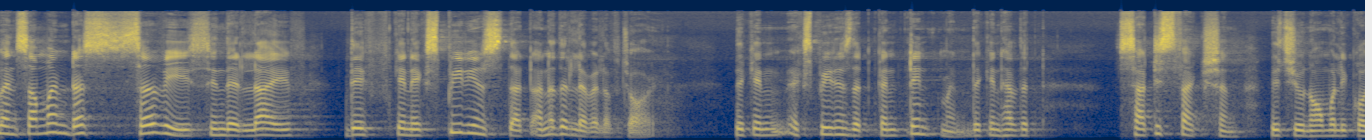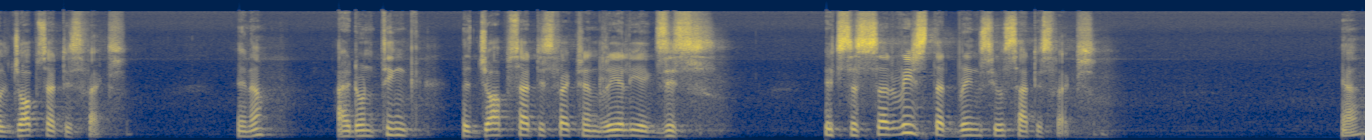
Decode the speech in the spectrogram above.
when someone does service in their life, they can experience that another level of joy. They can experience that contentment. They can have that satisfaction, which you normally call job satisfaction. You know, I don't think the job satisfaction really exists. It's the service that brings you satisfaction. Yeah?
